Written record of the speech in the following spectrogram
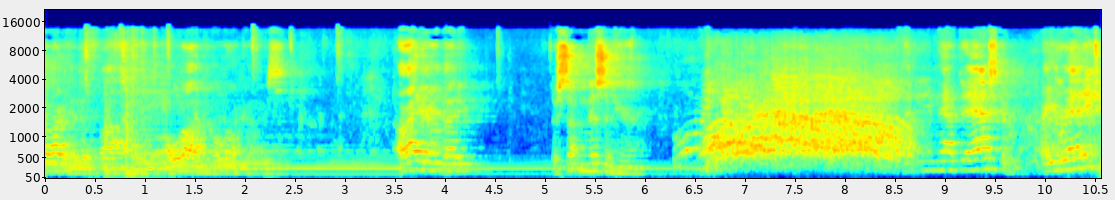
started a fire?" Hold on, hold on, guys. All right, everybody. There's something missing here. I didn't even have to ask him. Are you ready?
